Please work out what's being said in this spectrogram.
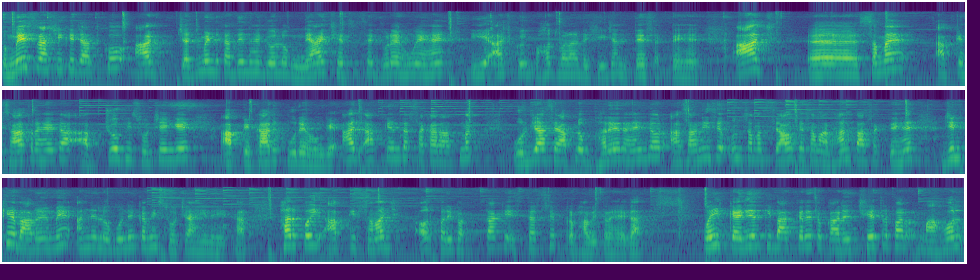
तो मेष राशि के जातकों आज जजमेंट का दिन है जो लोग न्याय क्षेत्र से जुड़े हुए हैं ये आज कोई बहुत बड़ा डिसीज़न दे सकते हैं। आज आ, समय आपके साथ रहेगा आप जो भी सोचेंगे आपके कार्य पूरे होंगे। आज आपके अंदर सकारात्मक ऊर्जा से आप लोग भरे रहेंगे और आसानी से उन समस्याओं के समाधान पा सकते हैं जिनके बारे में अन्य लोगों ने कभी सोचा ही नहीं था। हर कोई आपकी समझ और परिपक्वता के स्तर से प्रभावित रहेगा। वहीं करियर की बात करें तो कार्य क्षेत्र पर माहौल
